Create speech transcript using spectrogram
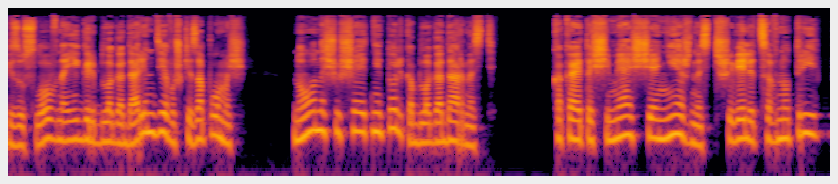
Безусловно, Игорь благодарен девушке за помощь, но он ощущает не только благодарность. Какая-то щемящая нежность шевелится внутри,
